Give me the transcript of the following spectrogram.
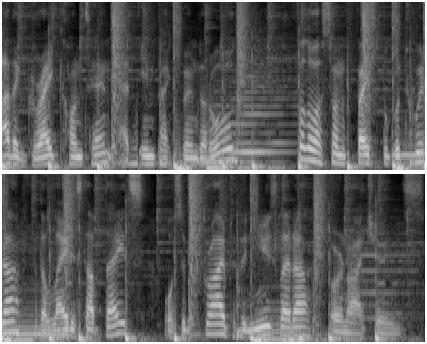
other great content at impactboom.org. Follow us on Facebook or Twitter for the latest updates, or subscribe to the newsletter or on iTunes.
